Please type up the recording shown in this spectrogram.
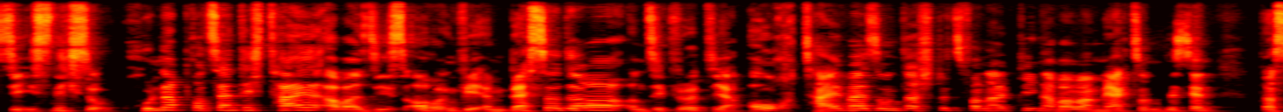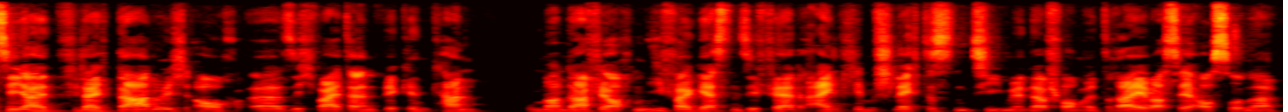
sie ist nicht so hundertprozentig Teil, aber sie ist auch irgendwie Ambassador und sie wird ja auch teilweise unterstützt von Alpine, aber man merkt so ein bisschen, dass sie halt vielleicht dadurch auch äh, sich weiterentwickeln kann. Und man darf ja auch nie vergessen, sie fährt eigentlich im schlechtesten Team in der Formel 3, was ja auch so eine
